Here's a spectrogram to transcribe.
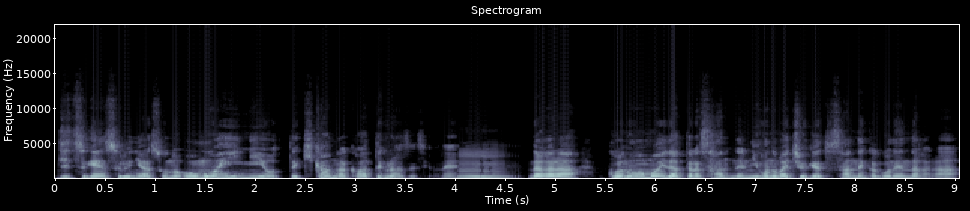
実現するには、その思いによって期間が変わってくるはずですよね。うん。だから、この思いだったら3年日本の場合中期だと3年か5年だから、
